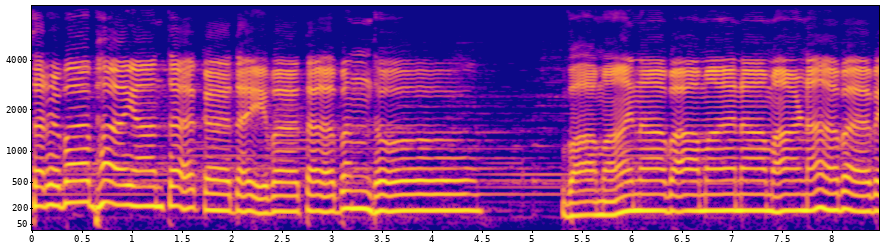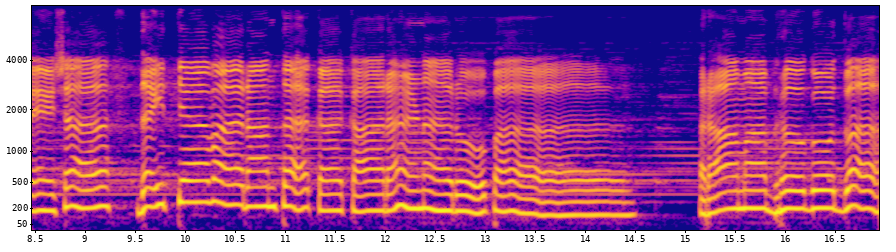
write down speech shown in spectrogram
सर्वभयान्तकदैवतबन्धो वामन वामन माणववेश दैत्यवरान्तककारणरूप रामभृगुद्वः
